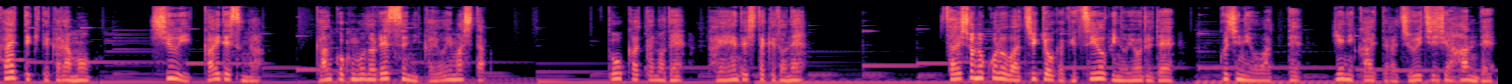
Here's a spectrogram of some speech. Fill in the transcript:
帰ってきてからも週1回ですが、韓国語のレッスンに通いました。遠かったので大変でしたけどね。最初の頃は授業が月曜日の夜で9時に終わって家に帰ったら11時半で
